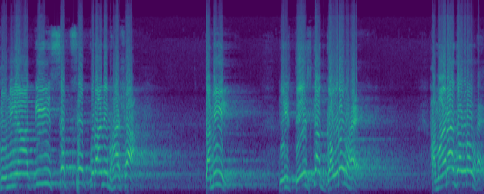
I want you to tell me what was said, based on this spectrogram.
दुनिया की सबसे पुरानी भाषा तमिल ये इस देश का गौरव है हमारा गौरव है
